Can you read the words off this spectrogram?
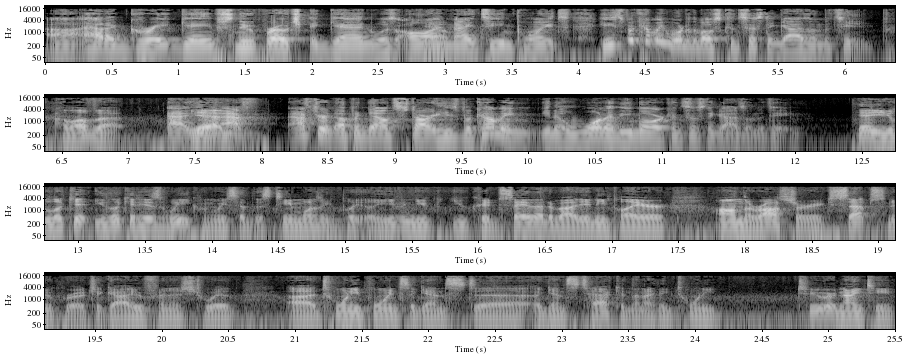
Uh, had a great game. Snoop Roach again was on yep. 19 points. He's becoming one of the most consistent guys on the team. I love that. At, yeah. Know, af- after an up and down start, he's becoming you know one of the more consistent guys on the team. Yeah, you look at you look at his week when we said this team wasn't completely even. You you could say that about any player on the roster except Snoop Roach, a guy who finished with uh, 20 points against uh, against Tech, and then I think 20 two or 19,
